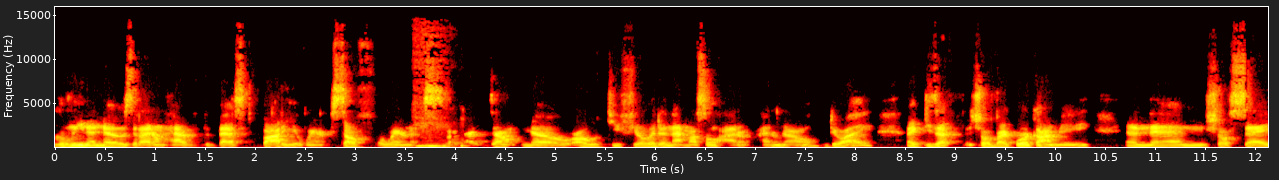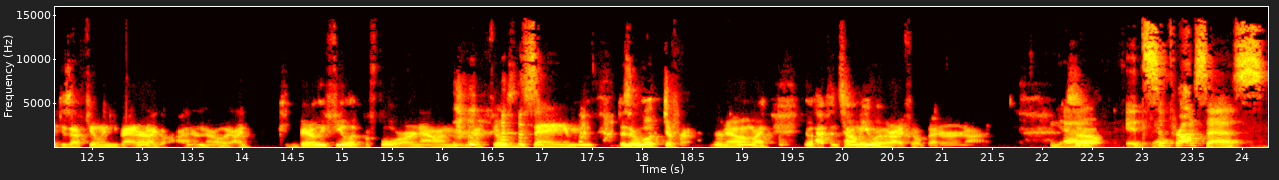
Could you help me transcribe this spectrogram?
Galina knows that I don't have the best body awareness, self awareness. Like I don't know. Oh, do you feel it in that muscle? I don't. I don't know. Do I? Like does that? She'll like work on me, and then she'll say, "Does that feel any better?" I go, "I don't know. I could barely feel it before. Now I'm. It feels the same. Does it look different? You know, like you'll have to tell me whether I feel better or not." Yeah. So it's yeah. a process.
